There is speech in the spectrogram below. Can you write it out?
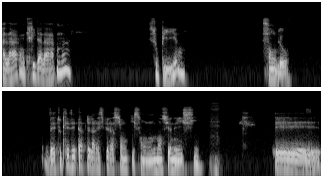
alarme, cri d'alarme, soupir, sanglot. Vous avez toutes les étapes de la respiration qui sont mentionnées ici. Et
